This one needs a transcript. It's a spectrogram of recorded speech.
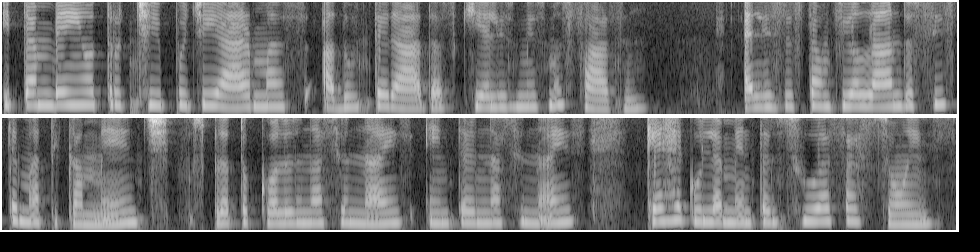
e também outro tipo de armas adulteradas que eles mesmos fazem. Eles estão violando sistematicamente os protocolos nacionais e internacionais que regulamentam suas ações.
